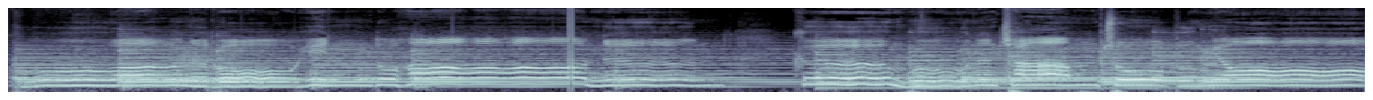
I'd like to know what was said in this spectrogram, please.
구원으로 인도하는 그 문은 참 좁으며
